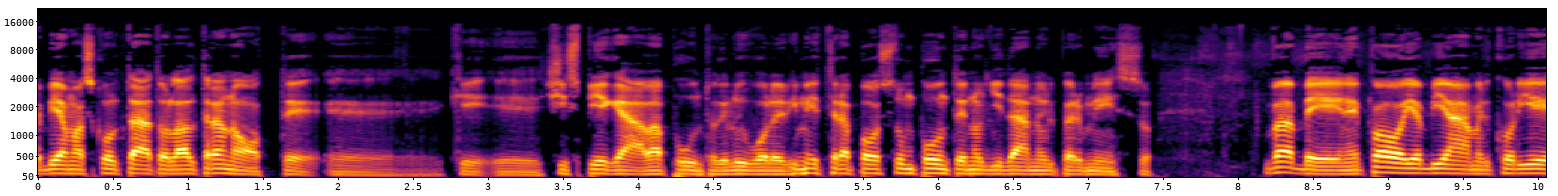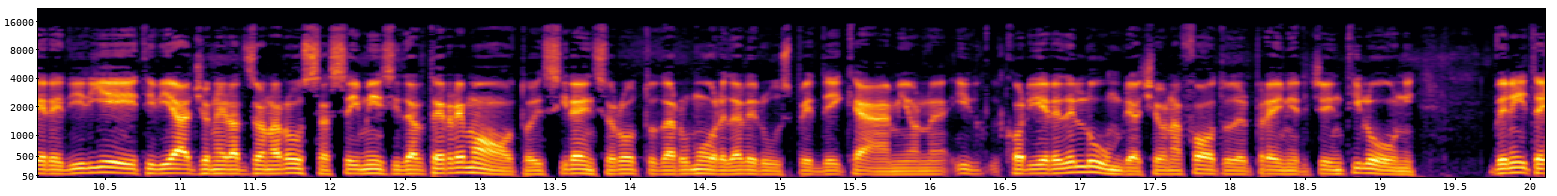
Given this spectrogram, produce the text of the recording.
abbiamo ascoltato l'altra notte, eh, che eh, ci spiegava appunto che lui vuole rimettere a posto un ponte e non gli danno il permesso. Va bene, poi abbiamo il Corriere di Rieti, viaggio nella zona rossa a sei mesi dal terremoto, il silenzio rotto dal rumore dalle ruspe e dei camion. Il Corriere dell'Umbria, c'è una foto del Premier Gentiloni, Venite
